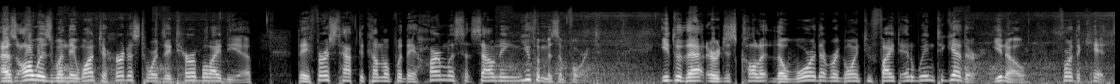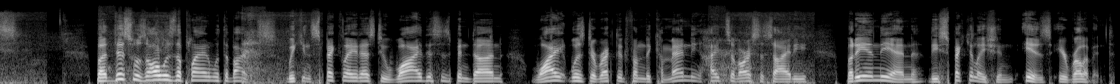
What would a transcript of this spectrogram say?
as always, when they want to hurt us towards a terrible idea, they first have to come up with a harmless-sounding euphemism for it. Either that, or just call it the war that we're going to fight and win together. You know, for the kids. But this was always the plan with the virus. We can speculate as to why this has been done, why it was directed from the commanding heights of our society, but in the end, the speculation is irrelevant.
